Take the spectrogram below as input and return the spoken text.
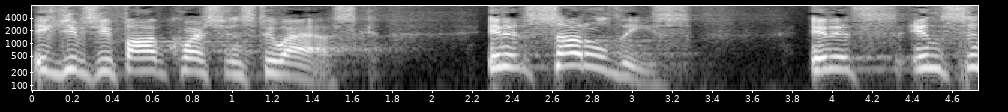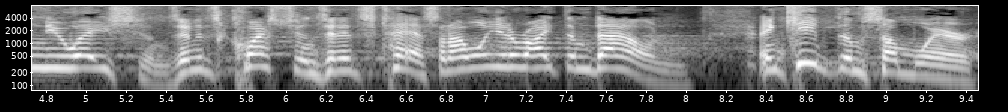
It gives you five questions to ask. In its subtleties, in its insinuations, in its questions, in its tests. And I want you to write them down and keep them somewhere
